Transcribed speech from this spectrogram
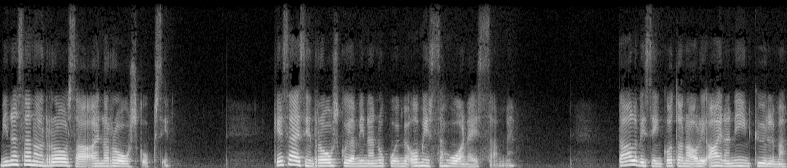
Minä sanoin Roosaa aina rouskuksi. Kesäisin Rousku ja minä nukuimme omissa huoneissamme. Talvisin kotona oli aina niin kylmä,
